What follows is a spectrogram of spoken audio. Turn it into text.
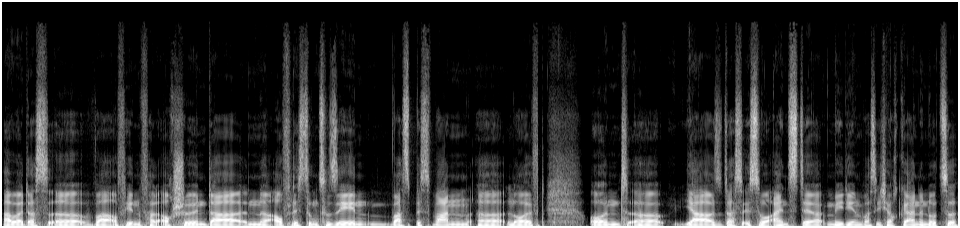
aber das äh, war auf jeden Fall auch schön, da eine Auflistung zu sehen, was bis wann äh, läuft. Und äh, ja, also das ist so eins der Medien, was ich auch gerne nutze.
